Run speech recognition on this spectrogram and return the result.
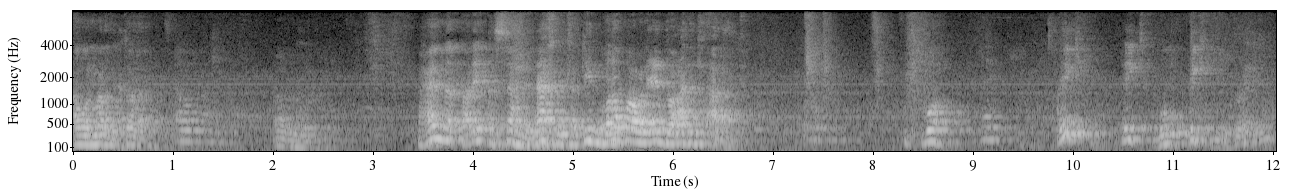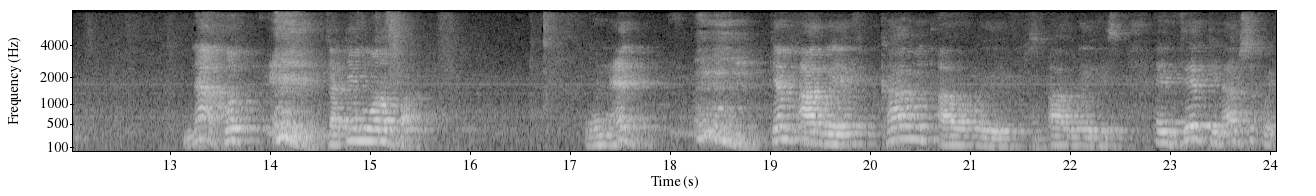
أول مرة. دكتورة أول مرة اول مره عندنا الطريقة السهله ناخذ 30 مربع ونعدوا عدد ال R ات بو هيك هيك بو هيك هيك. ناخذ 30 مربع. ونعد. كم R wave count R waves R waves in 30 R square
